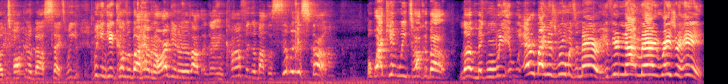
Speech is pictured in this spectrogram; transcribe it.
of talking about sex, we we can get comfortable about having an argument about and conflict about the silliest stuff. But why can't we talk about love making when we everybody in this room is married? If you're not married, raise your hand.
